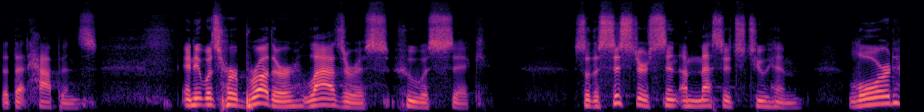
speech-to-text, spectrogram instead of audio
that that happens. And it was her brother, Lazarus, who was sick. So the sisters sent a message to him Lord,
